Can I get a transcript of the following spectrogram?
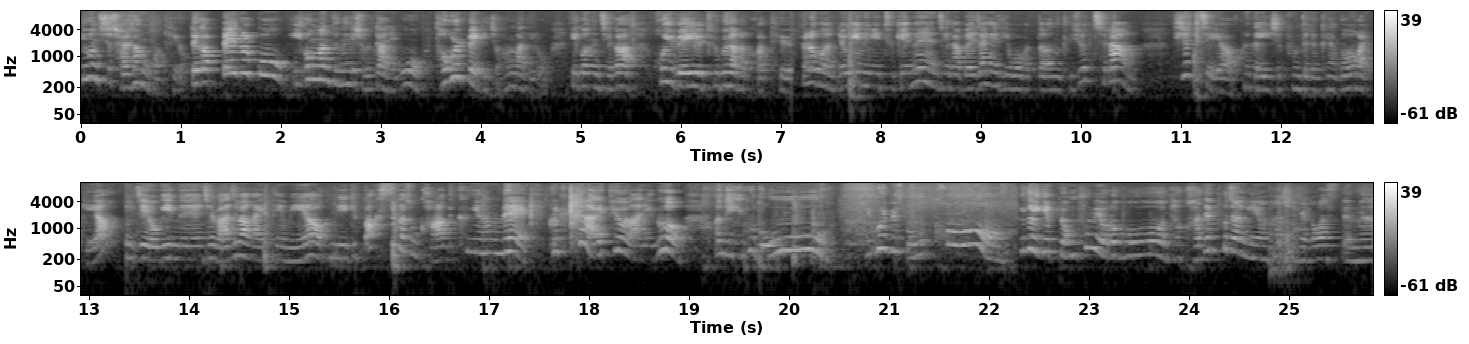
이건 진짜 잘 산 것 같아요. 내가 백을 꼭 이것만 드는 게 절대 아니고 더블백이죠 한마디로. 이거는 제가 거의 매일 들고 나갈 것 같아요. 여러분 여기 있는 이 두 개는 제가 매장에서 입어봤던 그 셔츠랑 티셔츠예요. 그러니까 이 제품들은 그냥 넘어갈게요. 이제 여기 있는 제 마지막 아이템이에요. 근데 이게 박스가 좀 과하게 크긴 한데 그렇게 큰 아이템은 아니고 아, 근데 이거 너무 이거에 비해서 너무 커. 그러니까 이게 명품이 여러분 다 과대 포장이에요. 사실 제가 봤을 때는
